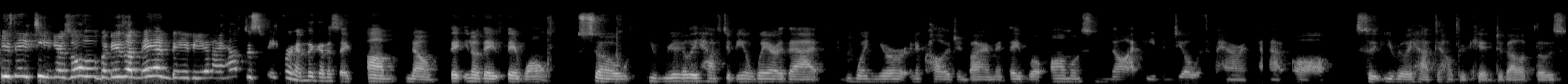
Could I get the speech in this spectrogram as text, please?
he's 18 years old, but he's a man baby and I have to speak for him, they're going to say, um, no, they, you know, they, they won't. So you really have to be aware that when you're in a college environment, they will almost not even deal with a parent at all. So you really have to help your kid develop those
